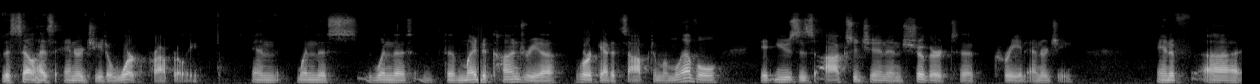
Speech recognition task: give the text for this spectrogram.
the cell has energy to work properly. And when, this, when the, the mitochondria work at its optimum level, it uses oxygen and sugar to create energy. And if uh,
